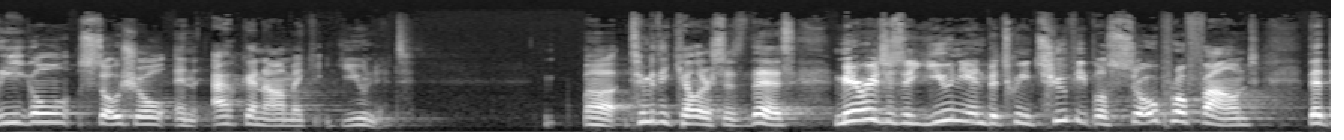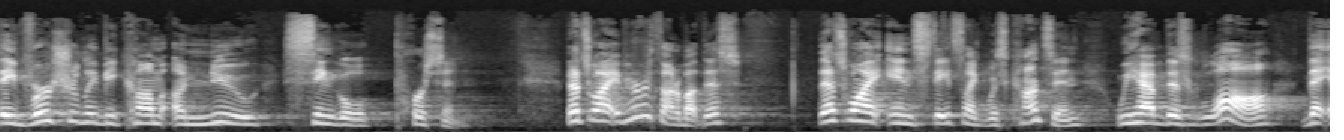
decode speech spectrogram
legal, social, and economic unit. Uh, Timothy Keller says this marriage is a union between two people so profound that they virtually become a new single person. That's why, have you ever thought about this? That's why in states like Wisconsin, we have this law that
